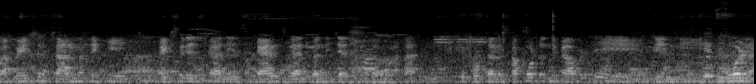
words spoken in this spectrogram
మా పేషెంట్స్ చాలా మందికి ఎక్స్రేస్ కానీ స్కాన్స్ కానీ ఇవన్నీ చేస్తుంటారు అనమాట ఇప్పుడు తన సపోర్ట్ ఉంది కాబట్టి దీన్ని గోల్డ్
